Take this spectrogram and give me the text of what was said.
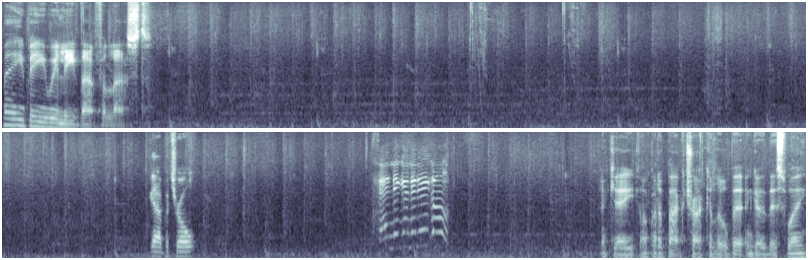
Maybe we leave that for last. Got a patrol. Sending in an eagle. Okay, I've got to backtrack a little bit and go this way.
